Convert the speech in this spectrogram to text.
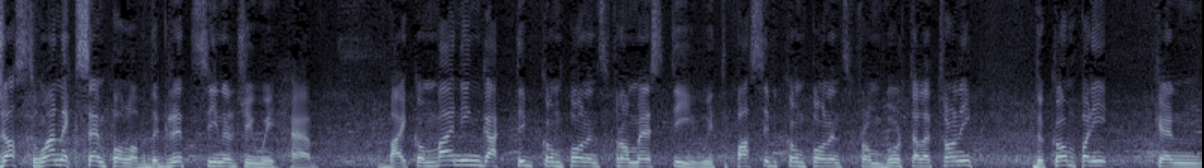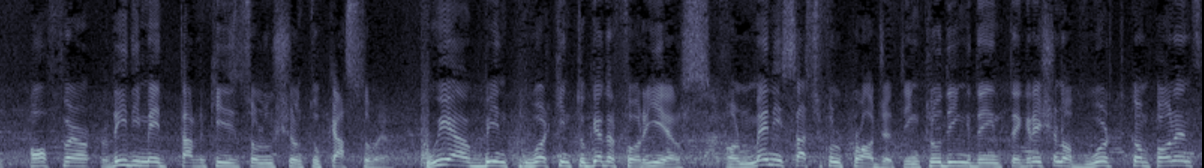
just one example of the great synergy we have. By combining active components from ST with passive components from Würth Elektronik, the company can offer ready-made turnkey solution to customers. We have been working together for years on many such full projects, including the integration of Würth components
